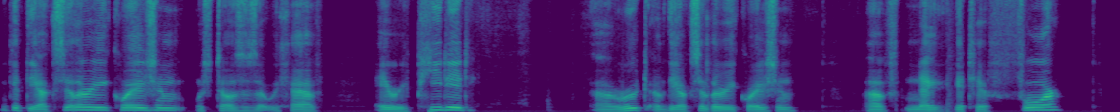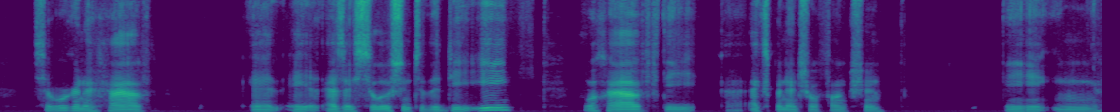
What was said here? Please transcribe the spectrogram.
We get the auxiliary equation, which tells us that we have a repeated uh, root of the auxiliary equation of negative 4. So we're going to have a, a, as a solution to the dE, we'll have the uh, exponential function being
